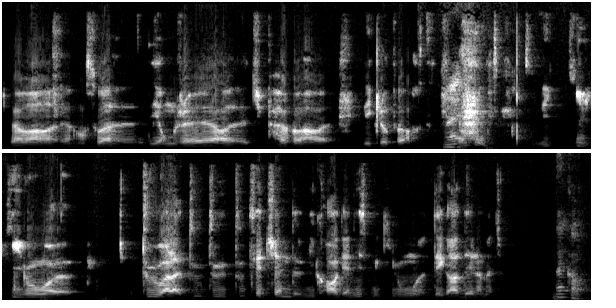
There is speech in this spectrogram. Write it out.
Tu peux avoir en soi des rongeurs, tu peux avoir des cloportes Ouais. qui, vont. tout, voilà, tout- tout- toute cette chaîne de micro-organismes qui vont dégrader la matière. D'accord.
